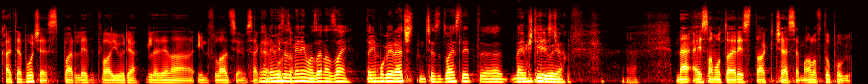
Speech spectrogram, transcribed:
kaj te bo čez par let, dva Jurja, glede na inflacijo in vse, Ja, kar ne, je mi se zmenimo zdaj nazaj. Te bi mogli reči čez 20 let, da jim 4 ure. Ne, ej, samo to je res tako, če se malo v to pog-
